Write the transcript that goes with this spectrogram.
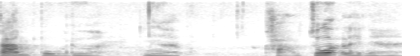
กล้ามปูดูเนื้อขาวจั่วเลยนะฮะ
